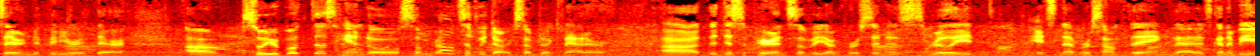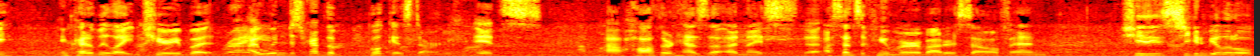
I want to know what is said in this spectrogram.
serendipity right there. Um, so your book does handle some relatively dark subject matter. Uh, the disappearance of a young person is really, it's never something that is going to be incredibly light and cheery. But Right. I wouldn't describe the book as dark. It's uh, Hawthorne has a, a nice, a sense of humor about herself, and she's she can be a little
